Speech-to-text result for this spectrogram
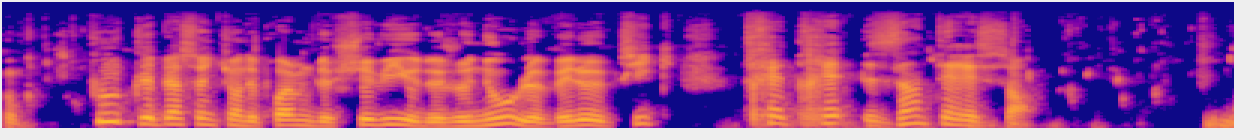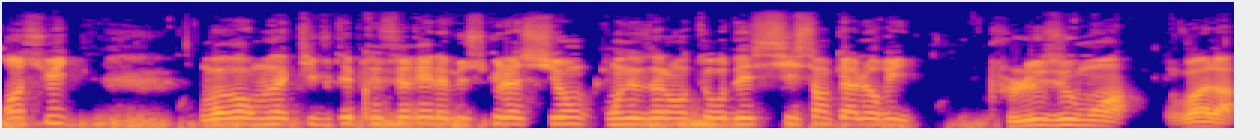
donc, toutes les personnes qui ont des problèmes de cheville ou de genoux. Le vélo elliptique, très très intéressant. Ensuite, on va voir mon activité préférée, la musculation. On est aux alentours des 600 calories, plus ou moins. Voilà.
